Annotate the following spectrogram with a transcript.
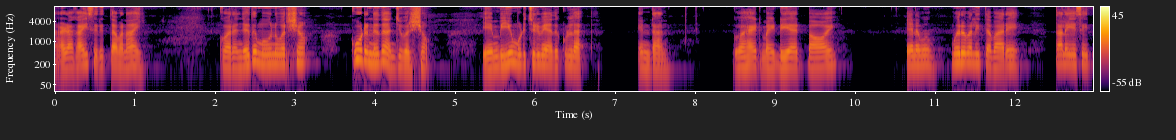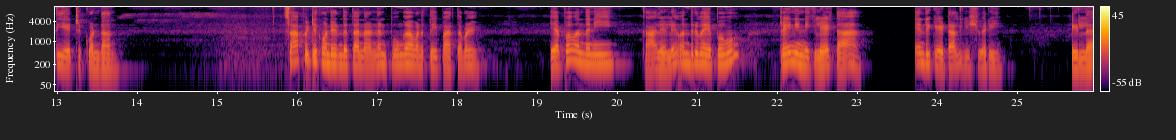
அழகாய் சிரித்தவனாய் குறைஞ்சது மூணு வருஷம் கூடுனது அஞ்சு வருஷம். எம்பியும் முடிச்சிடுவேன் அதுக்குள்ள என்றான். கோஹைட் மை டியர் பாய் எனவும் முருவளித்தவாறே தலையசைத்து ஏற்றுக்கொண்டான். சாப்பிட்டு கொண்டிருந்த தன் அண்ணன் பூங்காவனத்தை பார்த்தவள் எப்போ வந்த நீ? காலையிலே வந்துடுவ எப்பவும்? ட்ரெயின் இன்னைக்கு லேட்டா என்று கேட்டாள் ஈஸ்வரி. இல்லை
